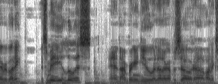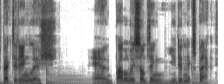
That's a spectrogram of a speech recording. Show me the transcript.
everybody. It's me, Lewis, and I'm bringing you another episode of Unexpected English. And probably something you didn't expect,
